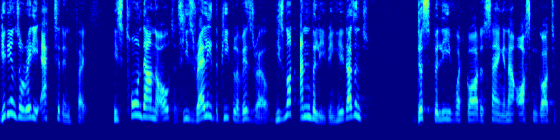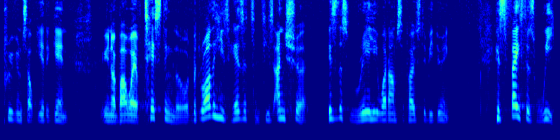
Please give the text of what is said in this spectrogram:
Gideon's already acted in faith. He's torn down the altars. He's rallied the people of Israel. He's not unbelieving. He doesn't disbelieve what God is saying and now asking God to prove himself yet again, you know, by way of testing the Lord, but rather he's hesitant. He's unsure. Is this really what I'm supposed to be doing? His faith is weak,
